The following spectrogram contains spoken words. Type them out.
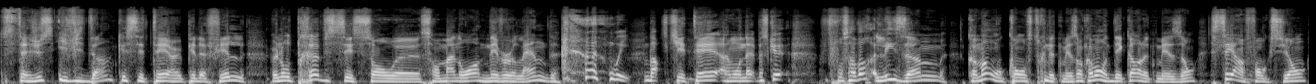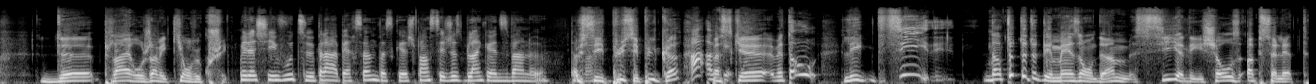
c'était juste évident que c'était un pédophile. Une autre preuve, c'est son euh, son manoir Neverland. oui, bon. Ce qui était à mon parce que faut savoir les hommes comment on construit notre maison, comment on décore notre maison, c'est en fonction de plaire aux gens avec qui on veut coucher. Mais là chez vous, tu veux plaire à personne parce que je pense que c'est juste blanc qu'un divan là. C'est plus c'est plus le cas ah, okay. parce que mettons les si dans toutes, toutes, toutes les maisons d'hommes, s'il y a des choses obsolètes,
